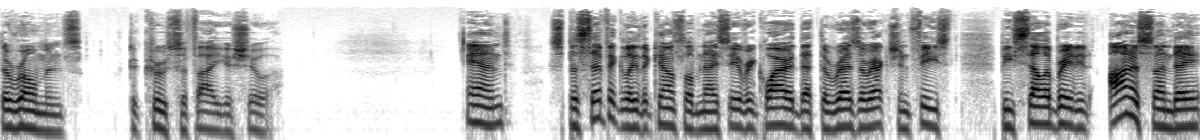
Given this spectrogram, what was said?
the Romans to crucify Yeshua. And specifically, the Council of Nicaea required that the resurrection feast be celebrated on a Sunday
